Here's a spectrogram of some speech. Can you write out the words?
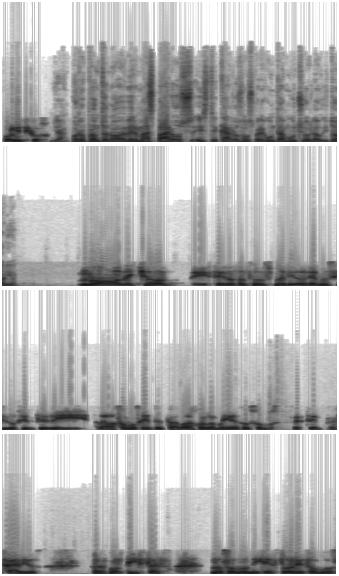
políticos. Ya, por lo pronto no va a haber más paros, este Carlos nos pregunta mucho el auditorio. No, de hecho, este nosotros Mario hemos sido gente de trabajamos gente de trabajo, la mayoría de nosotros somos este, empresarios, transportistas, no somos ni gestores, somos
